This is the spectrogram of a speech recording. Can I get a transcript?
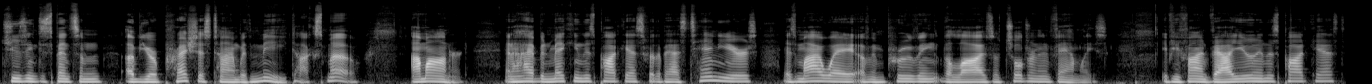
choosing to spend some of your precious time with me, Doc Smo. I'm honored and I have been making this podcast for the past 10 years as my way of improving the lives of children and families. If you find value in this podcast,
